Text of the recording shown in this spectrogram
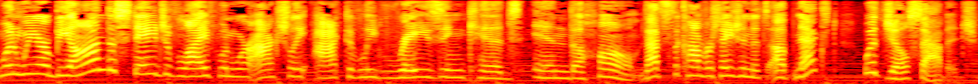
When we are beyond the stage of life when we're actually actively raising kids in the home. That's the conversation that's up next with Jill Savage.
